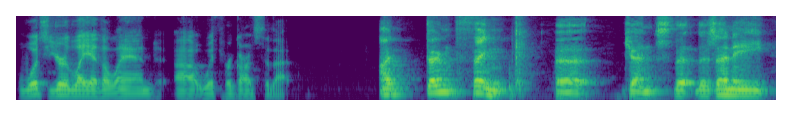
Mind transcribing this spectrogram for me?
what's your lay of the land uh, with regards to that? I don't think, uh, gents, that there's any.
